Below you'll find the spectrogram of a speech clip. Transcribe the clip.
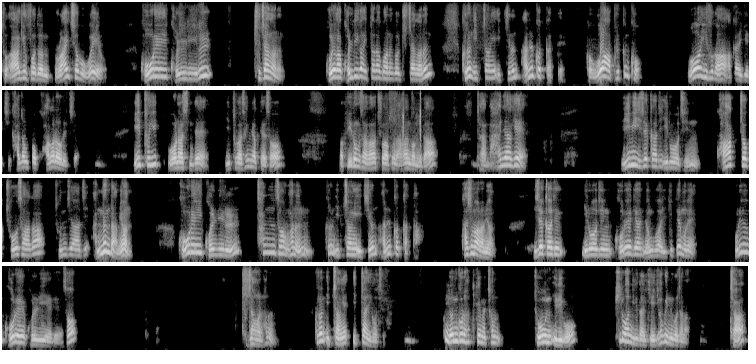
To argue for the rights of whale. 고래의 권리를 주장하는 고래가 권리가 있다라고 하는 걸 주장하는 그런 입장에 있지는 않을 것 같대. 그워 앞을 끊고 워 이후가 아까 얘기했지 가정법 과거라고 그랬죠. if it 원하신데 if가 생략돼서 어, 비동사가 주 앞으로 나간 겁니다. 자 만약에 이미 이제까지 이루어진 과학적 조사가 존재하지 않는다면 고래의 권리를 찬성하는 그런 입장에 있지는 않을 것 같다. 다시 말하면 이제까지 이루어진 고래에 대한 연구가 있기 때문에 우리는 고래의 권리에 대해서 주장을 하는 그런 입장에 있다 이거지. 그 연구를 하기 때문에 참 좋은 일이고 필요한 일이다 이렇게 얘기하고 있는 거잖아. 자,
